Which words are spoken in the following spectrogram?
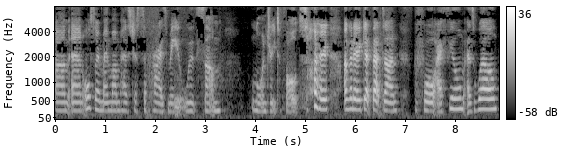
Um, and also my mum has just surprised me with some laundry to fold. So I'm going to get that done before I film as well.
